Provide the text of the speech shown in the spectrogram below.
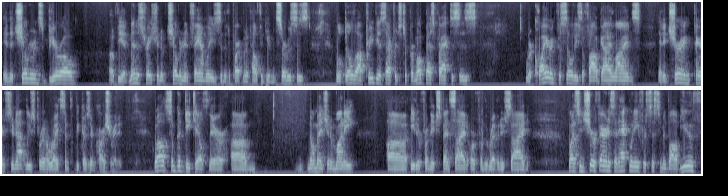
in the Children's Bureau of the Administration of Children and Families in the Department of Health and Human Services. Will build off previous efforts to promote best practices, requiring facilities to follow guidelines, and ensuring parents do not lose parental rights simply because they're incarcerated. Well, some good details there. Um, no mention of money, uh, either from the expense side or from the revenue side. Wants to ensure fairness and equity for system involved youth.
